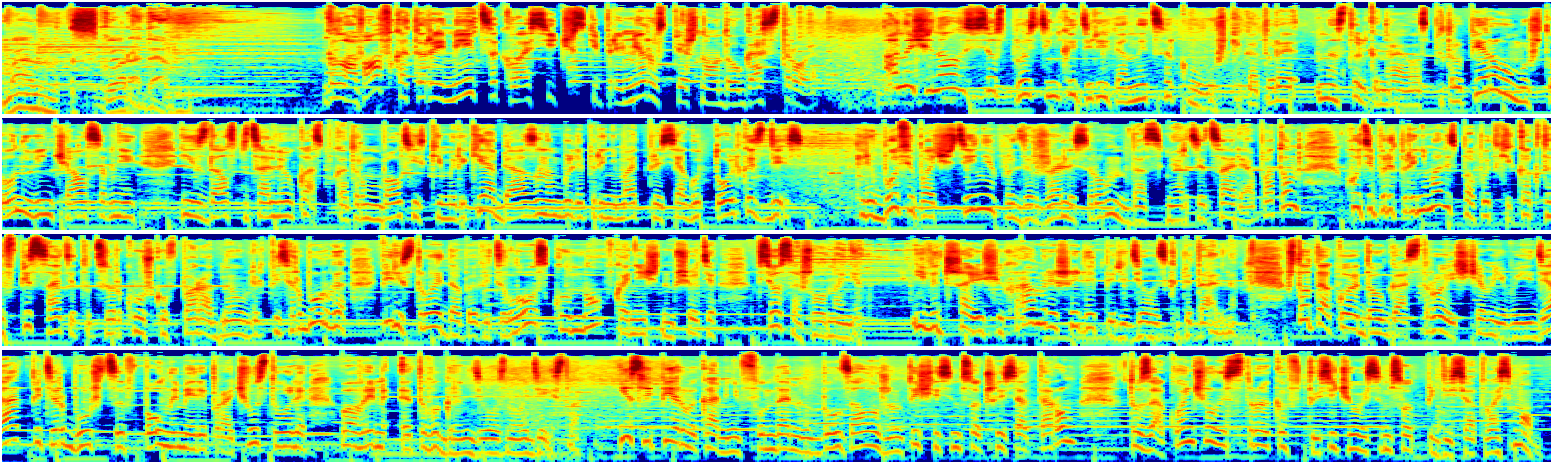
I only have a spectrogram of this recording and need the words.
Роман с городом. Глава, в которой имеется классический пример успешного долгостроя. А начиналось все с простенькой деревянной церквушки, которая настолько нравилась Петру Первому, что он венчался в ней и издал специальный указ, по которому балтийские моряки обязаны были принимать присягу только здесь. Любовь и почтение продержались ровно до смерти царя. А потом, хоть и предпринимались попытки как-то вписать эту церквушку в парадный облик Петербурга, перестроить, добавить лоску, но в конечном счете все сошло на нет и ветшающий храм решили переделать капитально. Что такое долгострой и с чем его едят, петербуржцы в полной мере прочувствовали во время этого грандиозного действа. Если первый камень в фундамент был заложен в 1762 то закончилась стройка в 1858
